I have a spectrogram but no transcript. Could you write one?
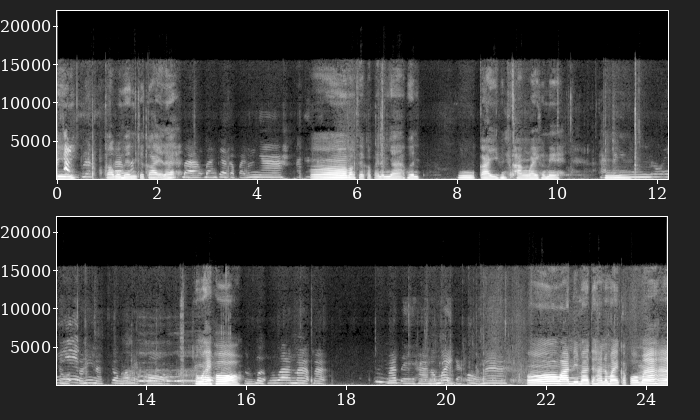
เองก็บ่แม่นจะใกล้แล้ว บางบางเทื่อกับไปน้องยาอ๋อบางเสือก็ไปน้ำยาเพิ่นอู้ไก่เพิ่นค้างไว้ข้างใน อืม ตัวตัวนี้นะจงว่าให้พ่อ จงไว้ให้พ่อ เบิกเมื่อวานมากมามาแต่หาหน่อไม้กับพ่อมาอ๋อวันนี้มาจะหาหน้ำไม้กับพ่อมาฮะ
